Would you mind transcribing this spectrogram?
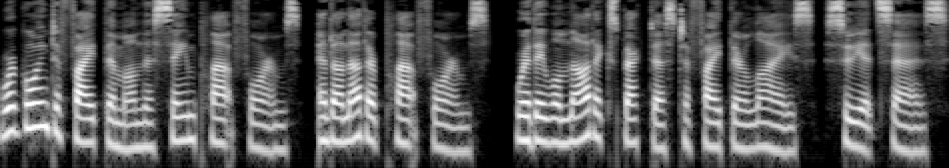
We're going to fight them on the same platforms and on other platforms where they will not expect us to fight their lies, Suyat says.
